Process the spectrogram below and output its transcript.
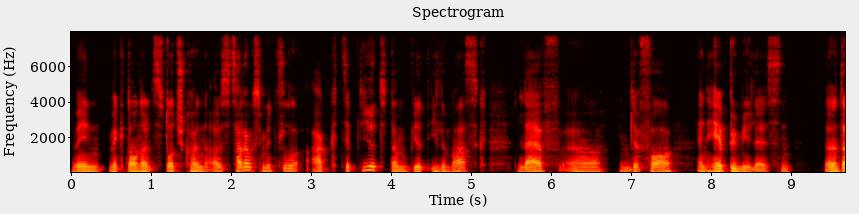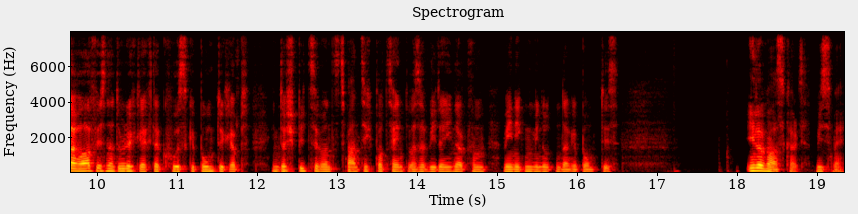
wenn McDonald's Dogecoin als Zahlungsmittel akzeptiert, dann wird Elon Musk live äh, im TV ein Happy Meal essen. Ja, darauf ist natürlich gleich der Kurs gepumpt. Ich glaube, in der Spitze waren es 20%, was er wieder innerhalb von wenigen Minuten dann gepumpt ist. Elon Musk halt, wissen wir.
